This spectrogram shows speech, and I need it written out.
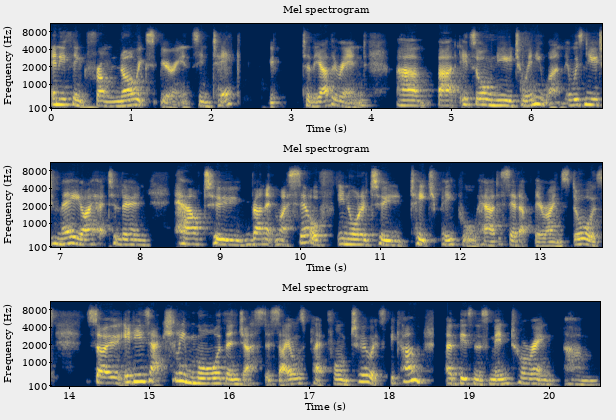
anything from no experience in tech to the other end, um, but it's all new to anyone. It was new to me. I had to learn how to run it myself in order to teach people how to set up their own stores. So it is actually more than just a sales platform, too. It's become a business mentoring um,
